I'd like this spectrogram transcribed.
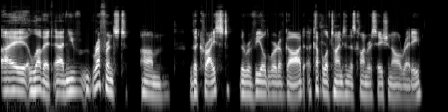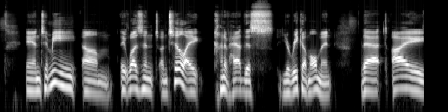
I love it. And you've referenced um, the Christ, the revealed word of God, a couple of times in this conversation already. And to me, um, it wasn't until I kind of had this eureka moment that I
